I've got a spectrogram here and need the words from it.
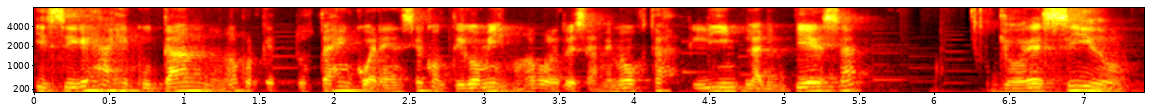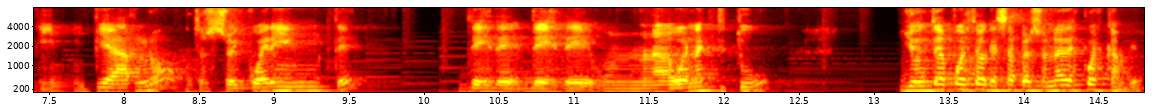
y sigues ejecutando, ¿no? Porque tú estás en coherencia contigo mismo, ¿no? Porque tú dices, a mí me gusta la limpieza, yo decido limpiarlo, entonces soy coherente desde, desde una buena actitud, yo te apuesto a que esa persona después cambió.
